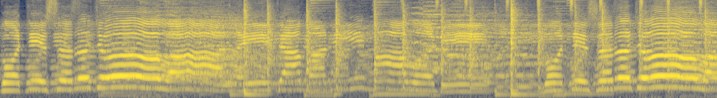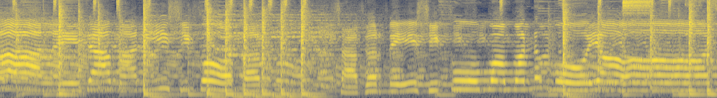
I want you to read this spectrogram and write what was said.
ગોજેસર જોવા લઈ જા મારી માવડે. ગોજેસર જોવા લઈ જા મારી શિકોતર સાગર ને શીકુ મમન મોયા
